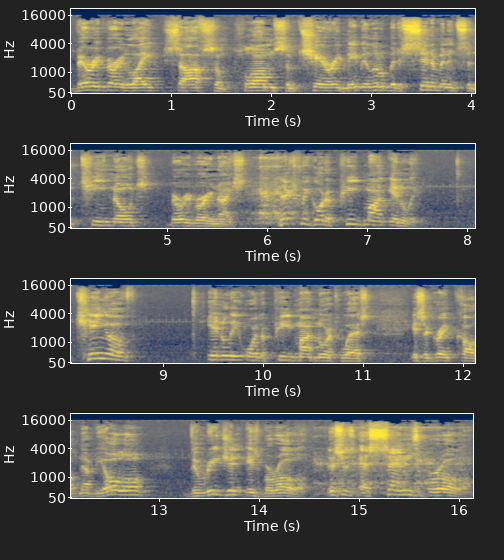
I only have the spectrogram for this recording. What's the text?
Very, very light, soft, some plum, some cherry, maybe a little bit of cinnamon and some tea notes. Very, very nice. Next we go to Piedmont, Italy. King of Italy or the Piedmont Northwest is a grape called Nebbiolo. The region is Barolo. This is Essens Barolo.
